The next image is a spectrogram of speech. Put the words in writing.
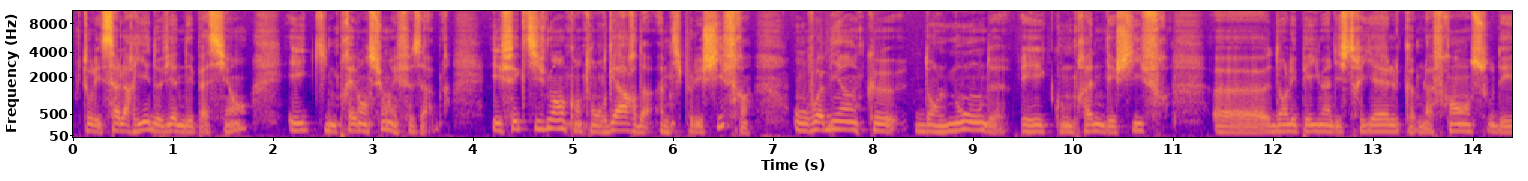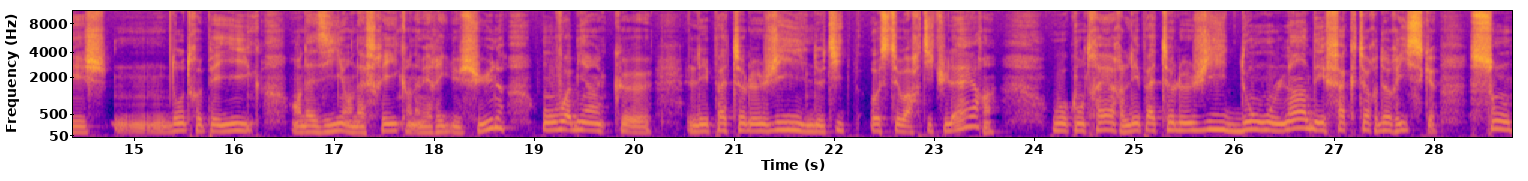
plutôt les salariés deviennent des patients, et qu'une prévention est faisable effectivement, quand on regarde un petit peu les chiffres, on voit bien que dans le monde, et qu'on prenne des chiffres euh, dans les pays industriels comme la France ou d'autres pays en Asie, en Afrique, en Amérique du Sud, on voit bien que les pathologies de type ostéo-articulaire, ou au contraire les pathologies dont l'un des facteurs de risque sont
